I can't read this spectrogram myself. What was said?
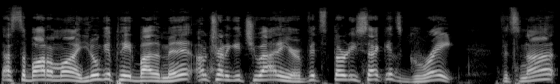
That's the bottom line. You don't get paid by the minute. I'm trying to get you out of here. If it's 30 seconds, great. If it's not,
